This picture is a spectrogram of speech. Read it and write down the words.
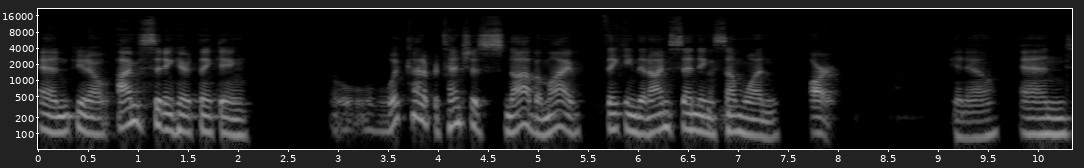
and you know I'm sitting here thinking, what kind of pretentious snob am I thinking that I'm sending mm-hmm. someone art? You know, and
